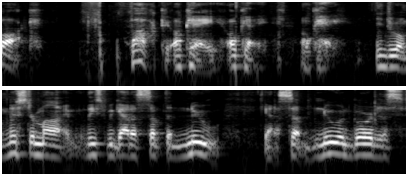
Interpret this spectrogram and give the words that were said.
fuck. Fuck. Okay, okay, okay. Into a Mr. Mime. At least we got us something new. Got us something new and gorgeous.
